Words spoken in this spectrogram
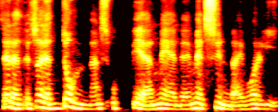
Så er det, så er det dommens oppgjør med, med synder i våre liv.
